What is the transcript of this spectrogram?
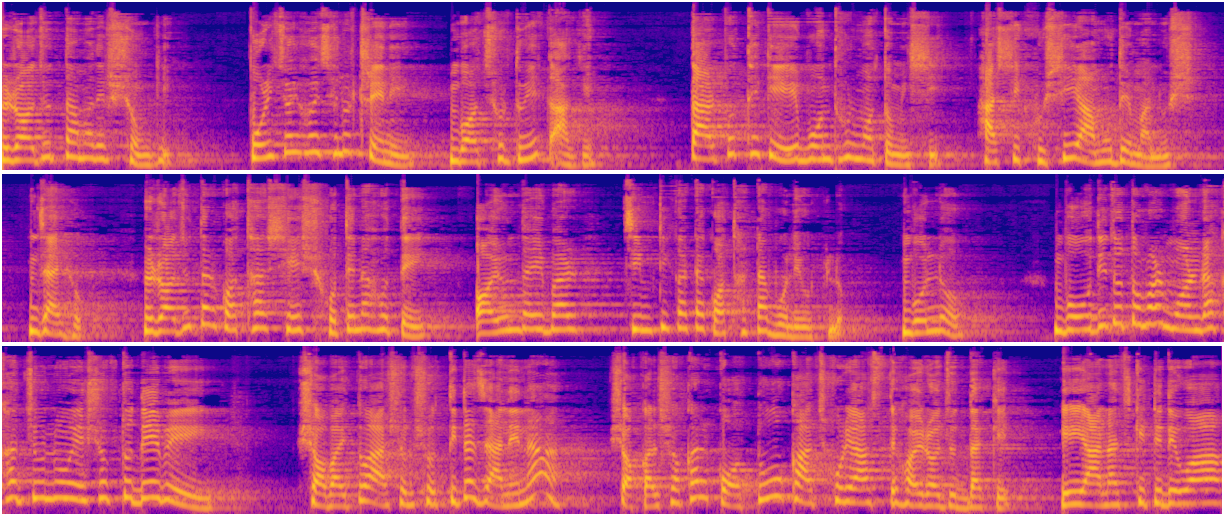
রজতদা আমাদের সঙ্গী। পরিচয় হয়েছিল ট্রেনে, বছর দুয়েক আগে। তারপর থেকে বন্ধুর মতো মিশি হাসি খুশি আমুদে মানুষ। যাই হোক রজতার কথা শেষ হতে না হতে অয়নদা এবার চিমটি কাটা কথাটা বলে উঠল। বলল, বৌদি তো তোমার মন রাখার জন্য এসব তো দেবেই। সবাই তো আসল সত্যিটা জানে না। সকাল সকাল কত কাজ করে আসতে হয় রজতদাকে। এই আনাজ কেটে দেওয়া,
